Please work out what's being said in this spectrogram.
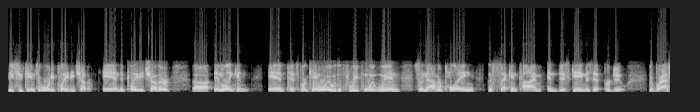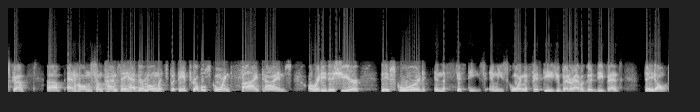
these two teams have already played each other, and they played each other uh, in Lincoln, and Pittsburgh came away with a three point win. So now they're playing the second time, and this game is at Purdue. Nebraska. Uh, at home, sometimes they have their moments, but they have trouble scoring. Five times already this year, they've scored in the 50s. And when you score in the 50s, you better have a good defense they don't.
